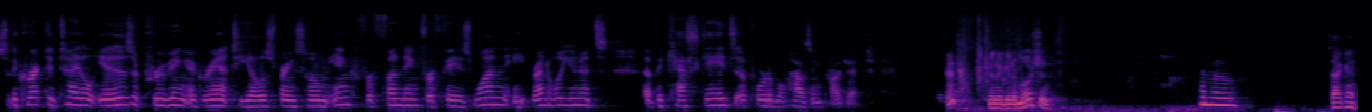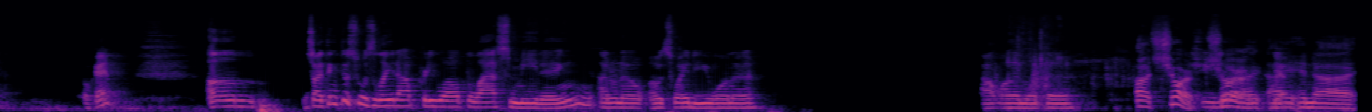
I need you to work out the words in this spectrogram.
So the corrected title is approving a grant to Yellow Springs Home, Inc. for funding for Phase One, eight rental units of the Cascades Affordable Housing Project. Okay, Can I get a motion? I move. Second? Okay. Um, so I think this was laid out pretty well at the last meeting. I don't know, Josue, do you want to outline what the, Uh, sure, sure. are- I, I- in, uh,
